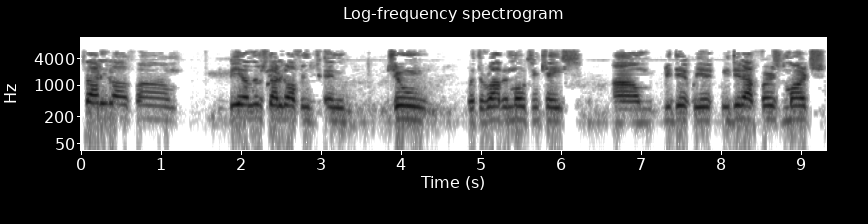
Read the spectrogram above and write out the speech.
started off, um, BLM started off in, in June with the Robin Moulton case. Um, we did, we, we did our first march,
